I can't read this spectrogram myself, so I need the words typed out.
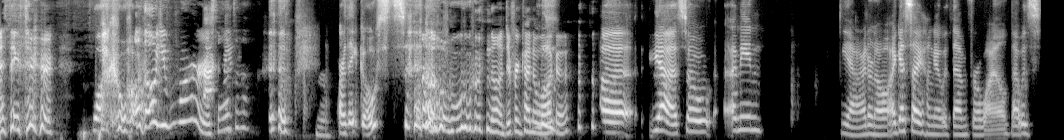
I think they're. walk walk. Although you were, so Are they ghosts? oh, no, a different kind of waka. uh yeah so i mean yeah i don't know i guess i hung out with them for a while that was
